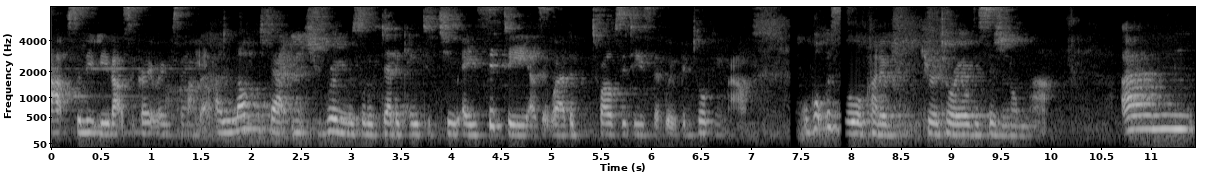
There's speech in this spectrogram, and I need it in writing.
absolutely. That's a great way of saying it. I loved that each room was sort of dedicated to a city, as it were, the 12 cities that we've been talking about. What was your kind of curatorial decision on that? Um,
